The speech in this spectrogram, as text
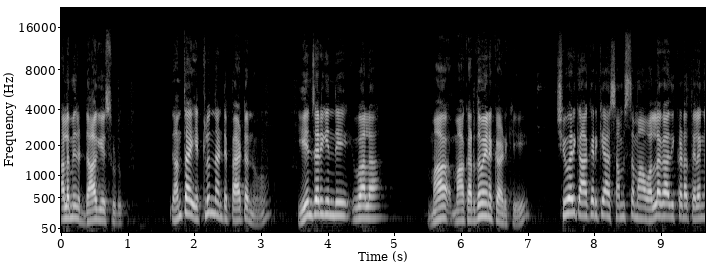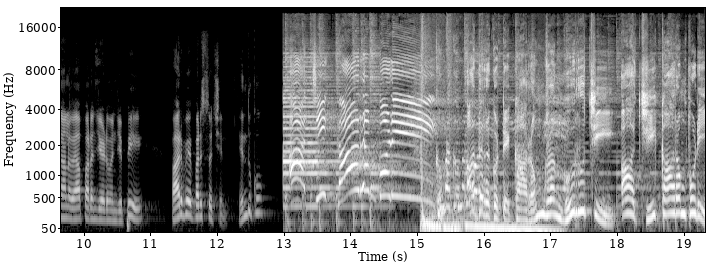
వాళ్ళ మీద డాగేసుడు ఇదంతా ఎట్లుందంటే ప్యాటర్ను ఏం జరిగింది ఇవాళ? మా మాకు అర్థమైన కాడికి చివరికి ఆఖరికి ఆ సంస్థ మా వల్ల కాదు ఇక్కడ తెలంగాణ వ్యాపారం చేయడం అని చెప్పి పారిపోయే పరిస్థితి వచ్చింది. ఎందుకు? అదరగొట్టే కారం రంగు రుచి ఆచి కారం పొడి.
